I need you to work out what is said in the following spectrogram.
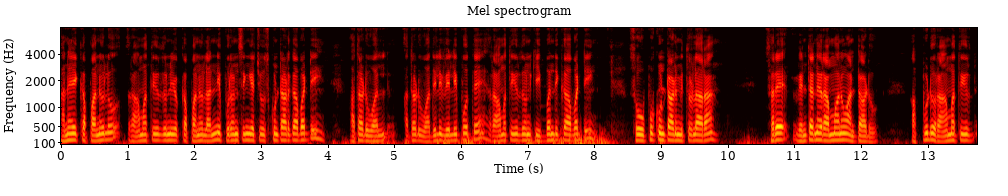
అనేక పనులు రామతీర్థుని యొక్క పనులన్నీ పురణ్ సింగే చూసుకుంటాడు కాబట్టి అతడు వల్ అతడు వదిలి వెళ్ళిపోతే రామతీర్థునికి ఇబ్బంది కాబట్టి సో ఒప్పుకుంటాడు మిత్రులారా. సరే వెంటనే రమ్మను అంటాడు. అప్పుడు రామతీర్థ్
